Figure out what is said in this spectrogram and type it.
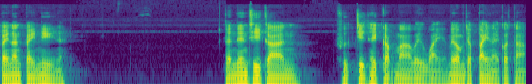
ไปนั่นไปนี่นะแต่เน้นที่การฝึกจิตให้กลับมาไวๆ ไม่ว่ามันจะไปไหนก็ตาม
